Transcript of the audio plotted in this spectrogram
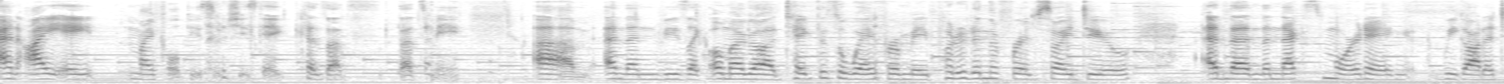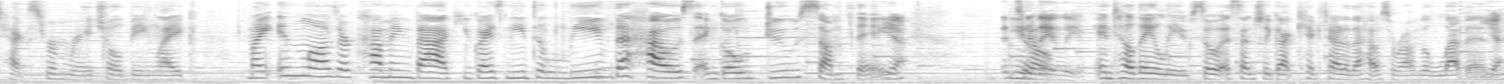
and I ate my full piece of cheesecake because that's that's me. Um, and then V's like, "Oh my god, take this away from me, put it in the fridge." So I do. And then the next morning, we got a text from Rachel being like, "My in-laws are coming back. You guys need to leave the house and go do something." Yeah. Until you know, they leave. Until they leave. So essentially got kicked out of the house around 11 Yeah.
